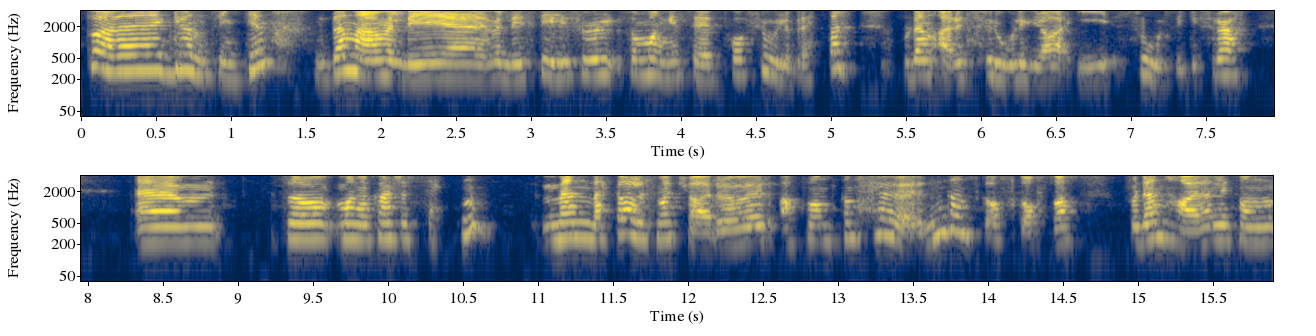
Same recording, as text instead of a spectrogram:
Så er det grønnfinken. Den er en veldig, veldig stilig fugl som mange ser på fuglebrettet. For den er utrolig glad i solsikkefrø. Um, så mange har kanskje sett den, men det er ikke alle som er klar over at man kan høre den ganske ofte også. For den har en litt sånn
